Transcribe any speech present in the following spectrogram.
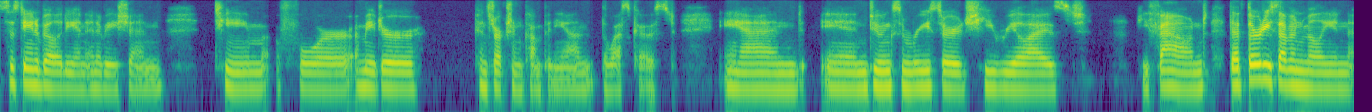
sustainability and innovation team for a major construction company on the West Coast. And in doing some research, he realized he found that 37 million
